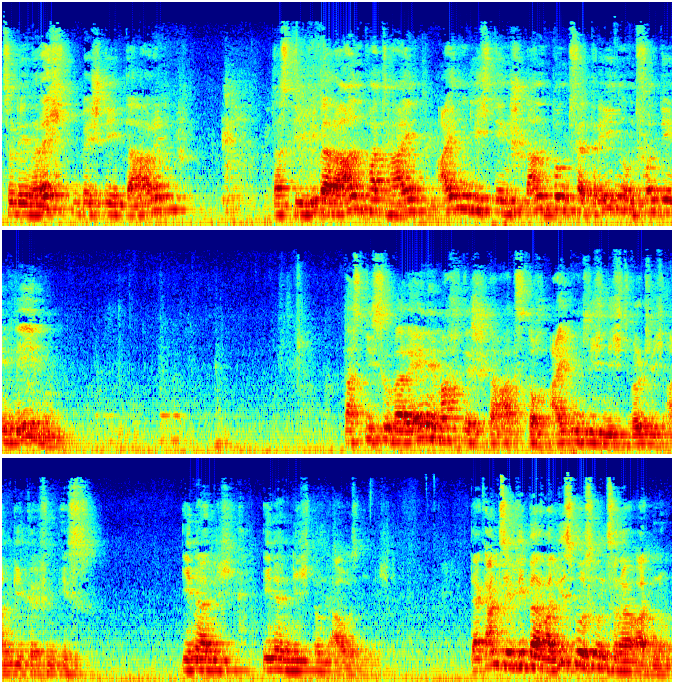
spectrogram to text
zu den Rechten besteht darin, dass die liberalen Parteien eigentlich den Standpunkt vertreten und von dem leben, dass die souveräne Macht des Staats doch eigentlich nicht wirklich angegriffen ist. Innerlich, innen nicht und außen nicht. Der ganze Liberalismus unserer Ordnung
